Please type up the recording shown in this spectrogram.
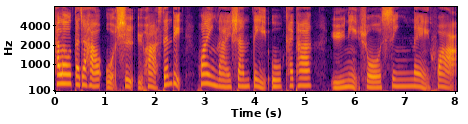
Hello，大家好，我是羽化 Sandy，欢迎来山地屋开趴，与你说心内话。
